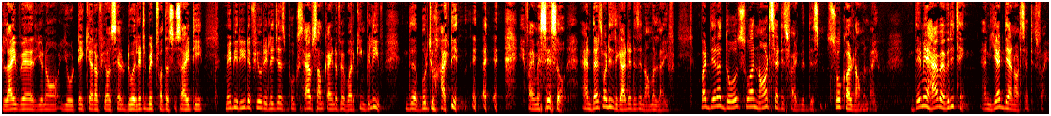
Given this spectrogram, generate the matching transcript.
a life where you know you take care of yourself do a little bit for the society maybe read a few religious books have some kind of a working belief. The bourgeois ideal if i may say so. And that's what is regarded as a normal life. But there are those who are not satisfied with this so called normal life. They may have everything and yet they are not satisfied.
